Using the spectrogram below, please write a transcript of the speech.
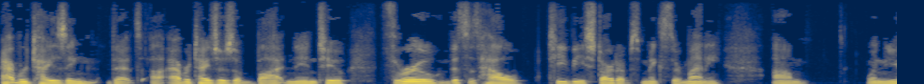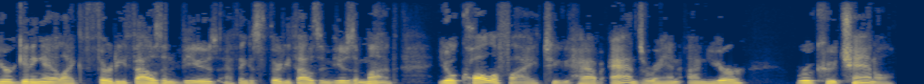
advertising that uh, advertisers have bought into through this is how TV startups makes their money. Um, when you're getting a like 30,000 views, I think it's 30,000 views a month, you'll qualify to have ads ran on your Roku channel.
